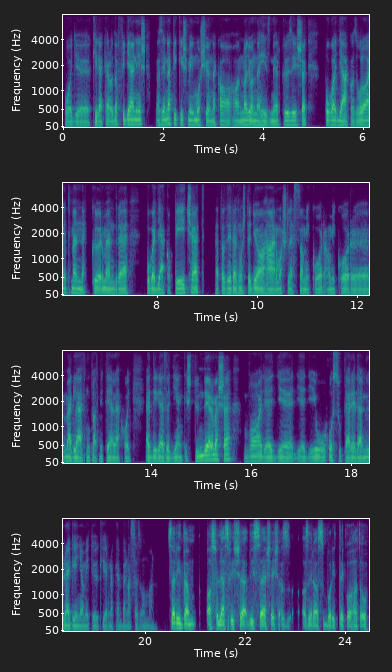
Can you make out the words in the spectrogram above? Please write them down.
hogy kire kell odafigyelni, és azért nekik is még most jönnek a, a nagyon nehéz mérkőzések, fogadják az olajt, mennek körmendre, fogadják a Pécset, tehát azért ez most egy olyan hármas lesz, amikor, amikor meg lehet mutatni tényleg, hogy eddig ez egy ilyen kis tündérmese, vagy egy, egy, egy jó, hosszú terjedelmű regény, amit ők írnak ebben a szezonban. Szerintem az, hogy lesz visszaesés, az, azért az borítékolható.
